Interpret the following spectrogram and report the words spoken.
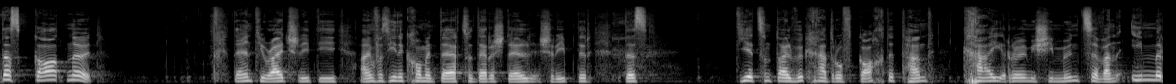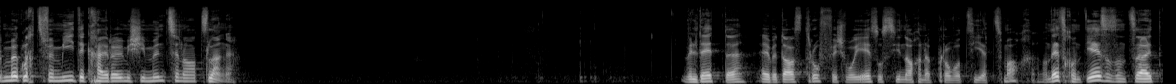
Das geht nicht. Der Anti-Wright schreibt in einem von seinen Kommentaren zu dieser Stelle, schreibt er, dass die zum Teil wirklich auch darauf geachtet haben, keine römische Münze, wenn immer möglich zu vermeiden, keine römische Münze anzulangen. Weil dort eben das drauf ist, wo Jesus sie nachher provoziert zu machen. Und jetzt kommt Jesus und sagt,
